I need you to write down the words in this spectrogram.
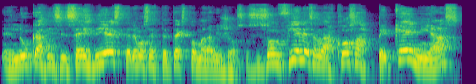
En Lucas 16:10 tenemos este texto maravilloso. Si son fieles en las cosas pequeñas,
